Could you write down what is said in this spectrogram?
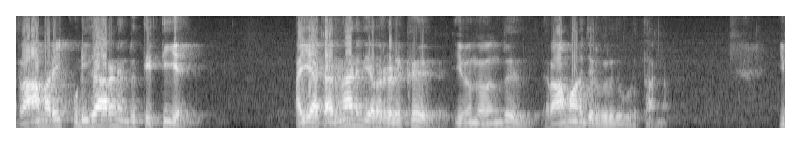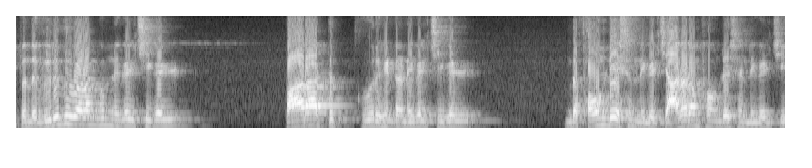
ராமரை குடிகாரன் என்று திட்டிய ஐயா கருணாநிதி அவர்களுக்கு இவங்க வந்து ராமானுஜர் விருது கொடுத்தாங்க. இப்போ இந்த விருது வழங்கும் நிகழ்ச்சிகள் பாராட்டு கூறுகின்ற நிகழ்ச்சிகள் இந்த ஃபவுண்டேஷன் நிகழ்ச்சி அகரம் ஃபவுண்டேஷன் நிகழ்ச்சி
